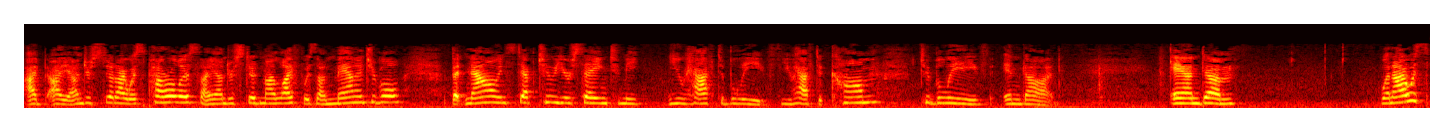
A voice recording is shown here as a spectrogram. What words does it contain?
I, I understood I was powerless. I understood my life was unmanageable. But now in step two, you're saying to me, you have to believe. You have to come to believe in God. And um, when I was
